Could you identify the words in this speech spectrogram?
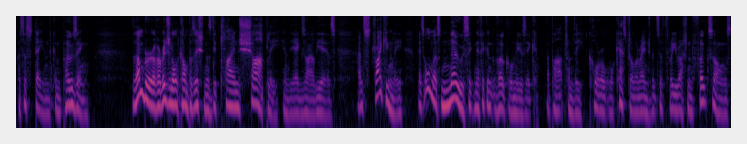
for sustained composing. The number of original compositions declined sharply in the exile years, and strikingly, there's almost no significant vocal music, apart from the choral orchestral arrangements of three Russian folk songs,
